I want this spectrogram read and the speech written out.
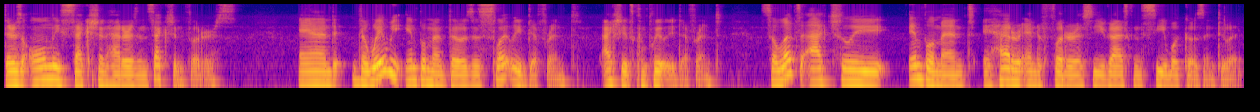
There's only section headers and section footers. And the way we implement those is slightly different. Actually, it's completely different. So let's actually implement a header and a footer so you guys can see what goes into it.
